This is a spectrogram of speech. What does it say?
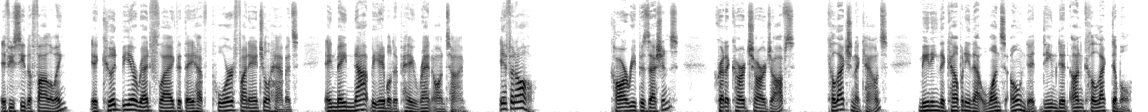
If you see the following, it could be a red flag that they have poor financial habits and may not be able to pay rent on time, if at all. Car repossessions, credit card charge offs, collection accounts, meaning the company that once owned it deemed it uncollectible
